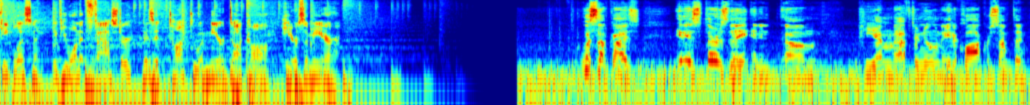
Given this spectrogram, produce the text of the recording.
keep listening. If you want it faster, visit talktoamir.com. Here's Amir. What's up, guys? It is Thursday and in um, PM, afternoon, 8 o'clock or something.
